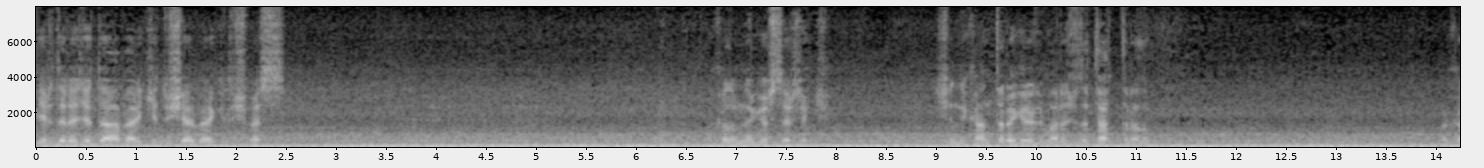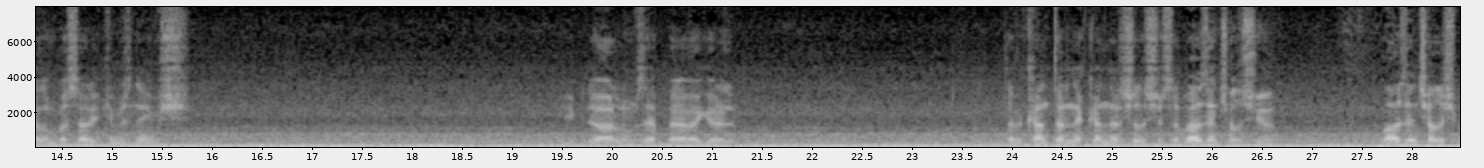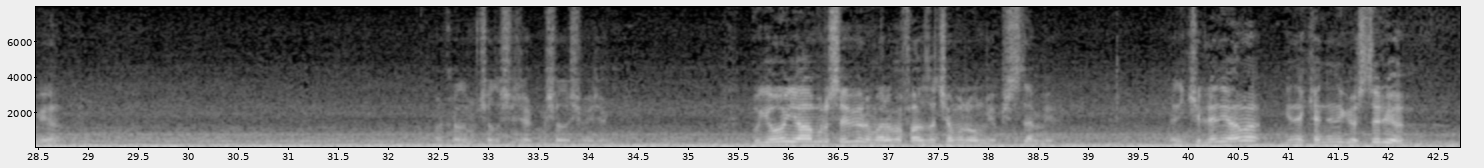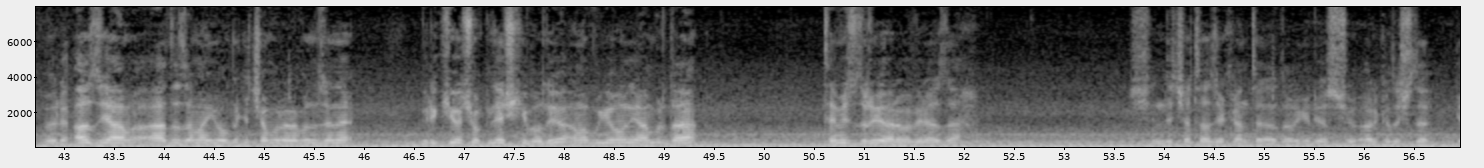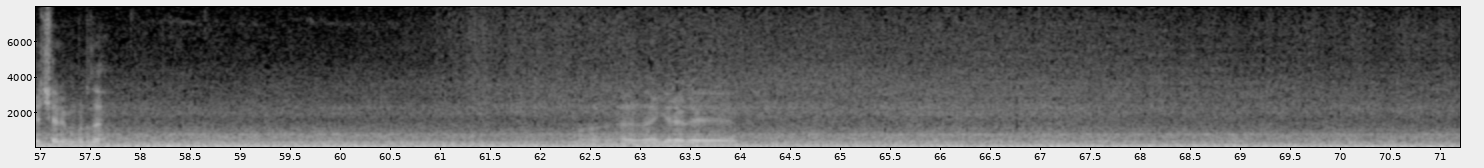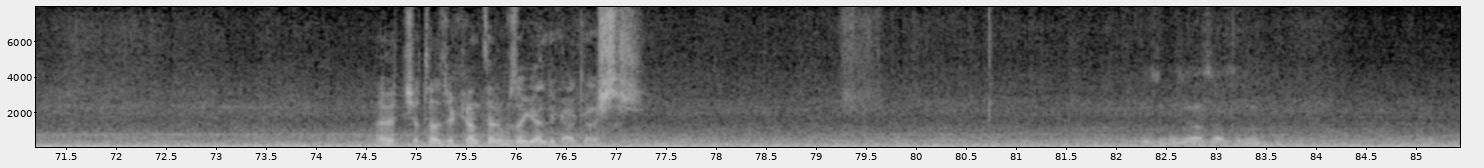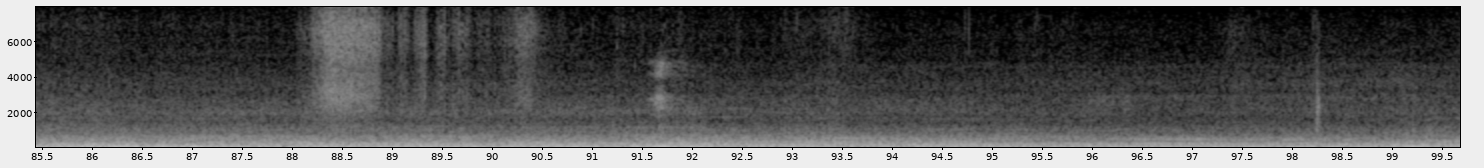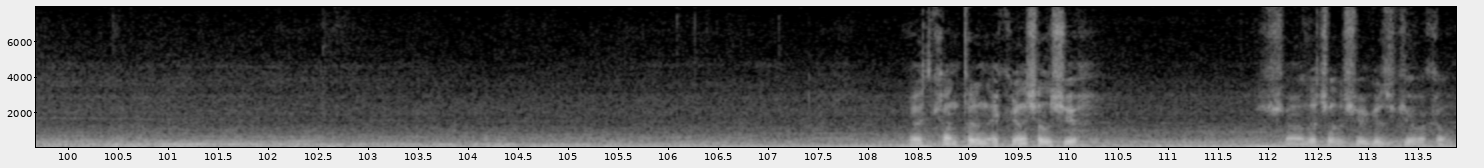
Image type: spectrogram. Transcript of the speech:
1 derece daha belki düşer belki düşmez. Bakalım ne gösterecek. Şimdi kantara girelim aracı da tarttıralım. Bakalım basar yükümüz neymiş. Yüklü ağırlığımızı hep beraber görelim. Tabii kantarın ekranları çalışırsa bazen çalışıyor, bazen çalışmıyor. Bakalım çalışacak mı, çalışmayacak mı? Bu yoğun yağmuru seviyorum. Araba fazla çamur olmuyor, pislenmiyor. Yani kirleniyor ama yine kendini gösteriyor. Böyle az yağdığı zaman yoldaki çamur arabanın üzerine birikiyor, çok leş gibi oluyor. Ama bu yoğun yağmur daha temiz duruyor araba biraz daha. Şimdi Çatalca Kantarı'na doğru gidiyoruz. Şu arkadaşı da geçelim burada. Önüne girelim. Evet Çatalca Kantarımıza geldik arkadaşlar. Azaltalım. Evet kantarın ekranı çalışıyor. Anda çalışıyor gözüküyor bakalım.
